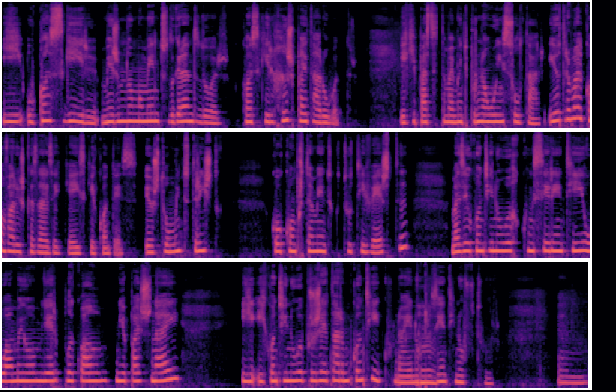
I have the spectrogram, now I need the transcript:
E o conseguir, mesmo num momento de grande dor, conseguir respeitar o outro. E aqui passa também muito por não o insultar. E eu trabalho com vários casais em que é isso que acontece. Eu estou muito triste com o comportamento que tu tiveste, mas eu continuo a reconhecer em ti o homem ou a mulher pela qual me apaixonei e, e continuo a projetar-me contigo, não é? No presente e no futuro. Hum,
